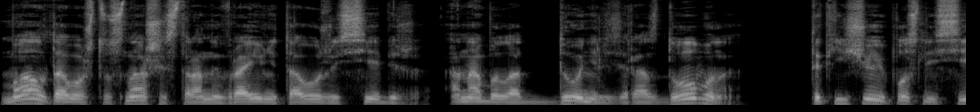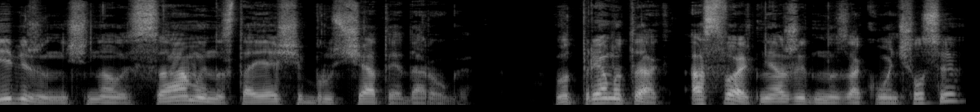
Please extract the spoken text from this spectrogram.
Мало того, что с нашей стороны в районе того же Себежа она была до нельзя раздолбана, так еще и после Себежа начиналась самая настоящая брусчатая дорога. Вот прямо так, асфальт неожиданно закончился,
